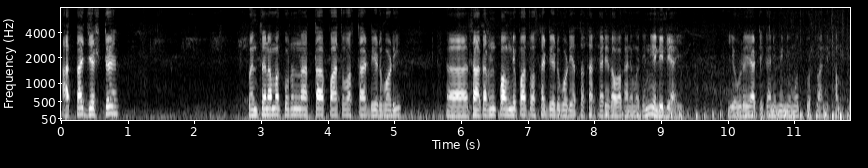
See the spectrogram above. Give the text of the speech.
आत्ता जस्ट पंचनामा करून आत्ता पाच वाजता डेड बॉडी साधारण पावणे पाच वाजता डेड बॉडी आता सरकारी दवाखान्यामध्ये नेलेली आहे. एवढं या ठिकाणी मी नमूद करतो आणि थांबतो.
